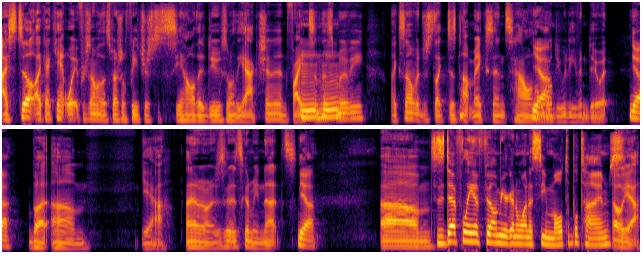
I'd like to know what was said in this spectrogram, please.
I still like I can't wait for some of the special features to see how they do some of the action and fights in this movie. Like some of it just like does not make sense how in Mm-hmm. Yeah. the world you would even do it. Yeah. But um yeah. I don't know. It's, it's gonna be nuts. Yeah. Um, this is definitely a film you're going to want to see multiple times. Oh yeah.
